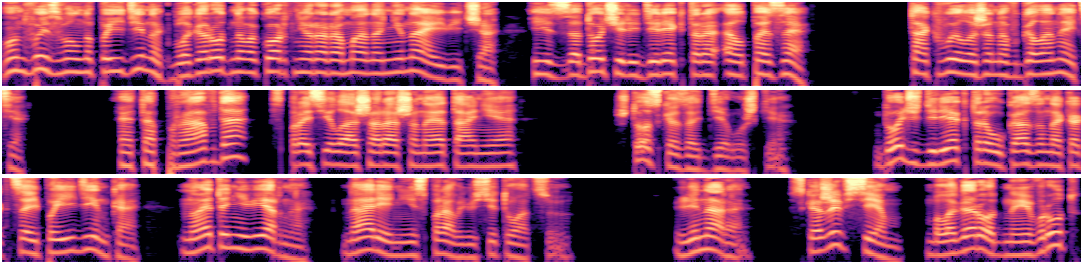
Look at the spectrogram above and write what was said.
Он вызвал на поединок благородного кортнера Романа Нинаевича из-за дочери директора ЛПЗ. Так выложено в Галанете». «Это правда?» — спросила ошарашенная Таня. «Что сказать девушке?» «Дочь директора указана как цель поединка, но это неверно. На арене исправлю ситуацию». «Линара, скажи всем, благородные врут?»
